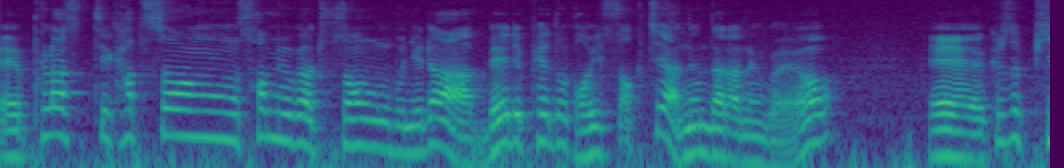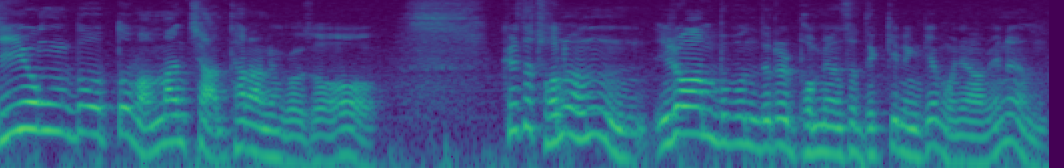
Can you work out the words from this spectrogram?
에, 플라스틱 합성 섬유가 주성분이라 매립해도 거의 썩지 않는다라는 거예요. 예, 그래서 비용도 또 만만치 않다라는 거죠. 그래서 저는 이러한 부분들을 보면서 느끼는 게 뭐냐면은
